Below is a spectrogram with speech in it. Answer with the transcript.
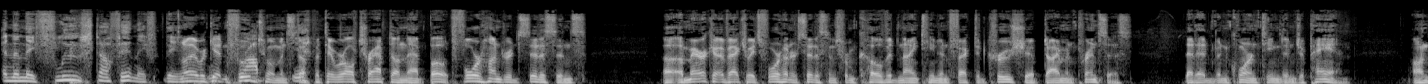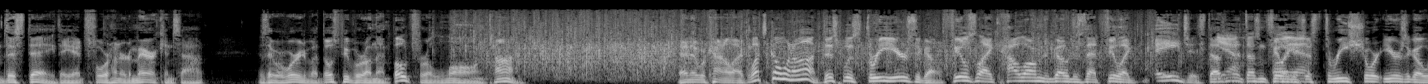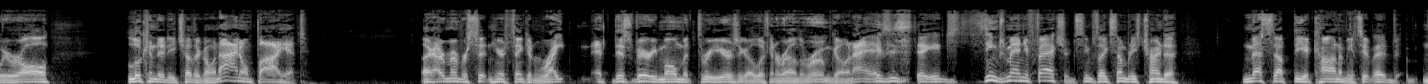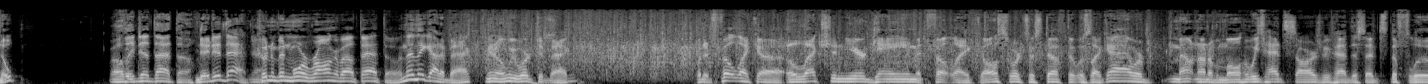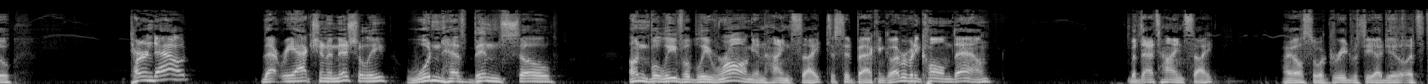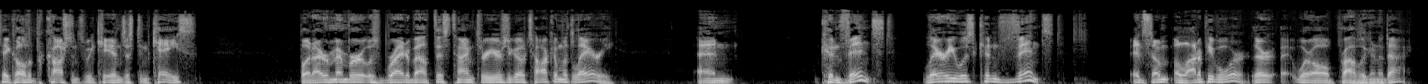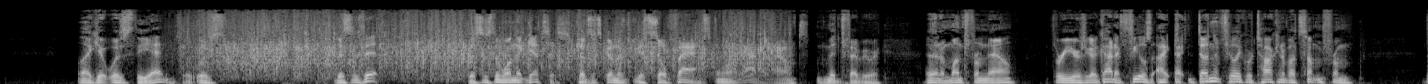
and then they flew stuff in. They they, they were getting food to them and stuff, Yeah. but they were all trapped on that boat. Four hundred citizens. Uh, America evacuates 400 citizens from COVID 19 infected cruise ship Diamond Princess that had been quarantined in Japan. On this day, they had 400 Americans out as they were worried about those people were on that boat for a long time. And they were kind of like, what's going on? This was three years ago. Feels like, how long ago does that feel like? Ages, doesn't Yeah. it? It doesn't feel Oh, like it's just three short years ago. We were all looking at each other going, I don't buy it. Like I remember sitting here thinking right at this very moment three years ago, looking around the room, going, I, it's just, it seems manufactured. Seems like somebody's trying to mess up the economy. It's, uh, nope, Well, they did that though. they did that. Couldn't have been more wrong about that though. And then they got it back. You know, we worked it back. But it felt like a election year game. It felt like all sorts of stuff that was like, ah, we're mounting out of a molehill. We've had SARS. We've had this. It's the flu. Turned out that reaction initially wouldn't have been so unbelievably wrong in hindsight to sit back and go, everybody calm down. But that's hindsight. I also agreed with the idea that let's take all the precautions we can just in case. But I remember it was right about this time three years ago talking with Larry and convinced. Larry was convinced. And some a lot of people were. They're we're all probably gonna die. Like it was the end. It was this is it. This is the one that gets us because it's gonna get so fast. And like, I don't know, it's mid February. And then a month from now, three years ago, God, it feels I it doesn't feel like we're talking about something from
